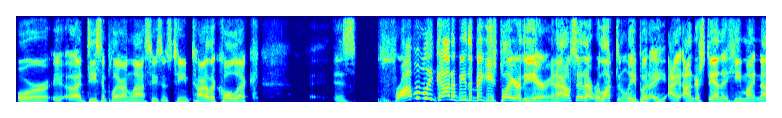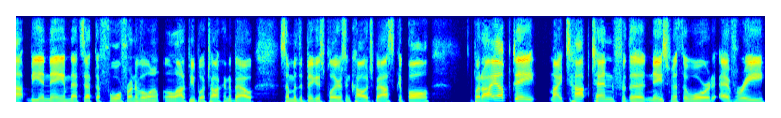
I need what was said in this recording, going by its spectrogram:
or a decent player on last season's team. Tyler Kolek is probably got to be the Big East player of the year. And I don't say that reluctantly, but I, I, understand that he might not be a name that's at the forefront of a, a lot of people are talking about some of the biggest players in college basketball. But I update my top 10 for the Naismith Award every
